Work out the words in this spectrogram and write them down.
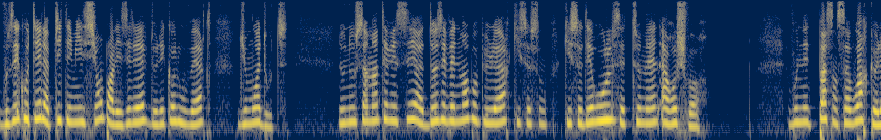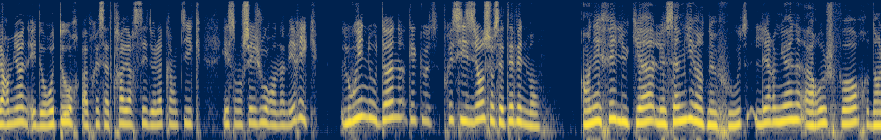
Vous écoutez la petite émission par les élèves de l'école ouverte du mois d'août. Nous nous sommes intéressés à deux événements populaires qui se, déroulent cette semaine à Rochefort. Vous n'êtes pas sans savoir que l'Hermione est de retour après sa traversée de l'Atlantique et son séjour en Amérique. Louis nous donne quelques précisions sur cet événement. En effet, Lucas, le samedi 29 août, l'Hermione à Rochefort dans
